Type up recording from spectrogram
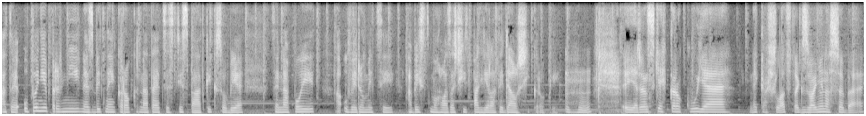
A to je úplně první nezbytný krok na té cestě zpátky k sobě, se napojit a uvědomit si, abys mohla začít pak dělat ty další kroky. Mm-hmm. Jeden z těch kroků je nekašlat takzvaně na sebe.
